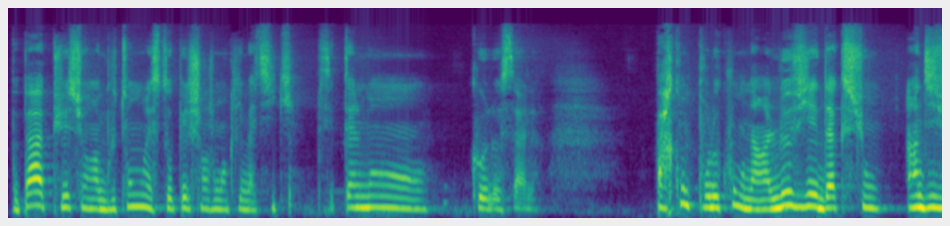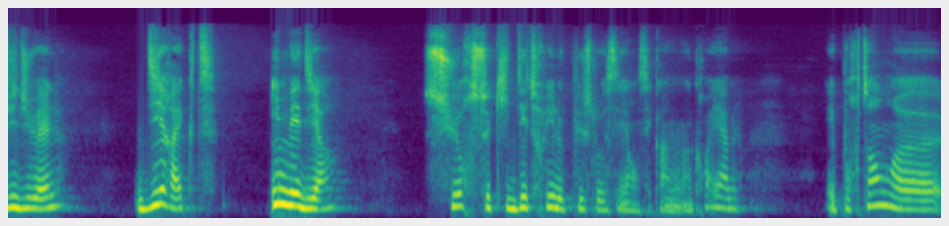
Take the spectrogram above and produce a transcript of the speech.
On peut pas appuyer sur un bouton et stopper le changement climatique. C'est tellement colossal. Par contre, pour le coup, on a un levier d'action individuel, direct, immédiat, sur ce qui détruit le plus l'océan. C'est quand même incroyable. Et pourtant, euh,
